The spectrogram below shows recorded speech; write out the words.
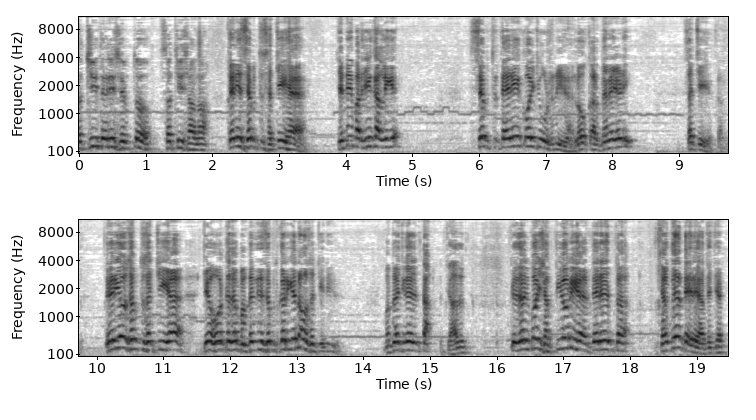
ਸੱਚੀ ਤੇਰੀ ਸਿਫਤ ਸੱਚੀ ਸਾਲਾ। ਤੇਰੀ ਸਿਫਤ ਸੱਚੀ ਹੈ। ਜਿੰਨੀ ਮਰਜ਼ੀ ਕਰ ਲਈਏ। ਸਿਫਤ ਤੇਰੀ ਕੋਈ ਝੂਠ ਨਹੀਂ ਹੈ। ਲੋਕ ਕਰਦੇ ਨੇ ਜਿਹੜੀ ਸੱਚੀ ਹੈ, ਕਰਦੇ। ਤੇਰੀ ਉਹ ਸਿਫਤ ਸੱਚੀ ਹੈ, ਜੇ ਹੋਰ ਕਿਸੇ ਬੰਦੇ ਦੀ ਸਿਫਤ ਕਰੀਏ ਨਾ, ਉਹ ਸੱਚੀ ਨਹੀਂ ਹੈ। ਬੰਦੇ ਚ ਕਿਸੇ ਜਦ ਕਿਸੇ ਦੀ ਕੋਈ ਸ਼ਕਤੀ ਹੋ ਨਹੀਂ ਹੈ, ਤੇਰੇ ਤਾਂ, ਸ਼ਕਤੀ ਤੇਰੇ ਹੱਥ 'ਚ ਹੈ।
